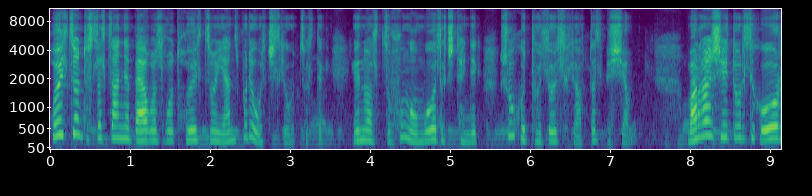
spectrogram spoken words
Хууль зүйн туслалцааны байгууллагууд хууль зүйн янз бүрийн үйлчилгээ үзүүлдэг. Энэ бол зөвхөн өмгөөлөгч таныг шүүхэд төлөөлөх явдал биш юм. Маргаан шийдвэрлэх өөр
